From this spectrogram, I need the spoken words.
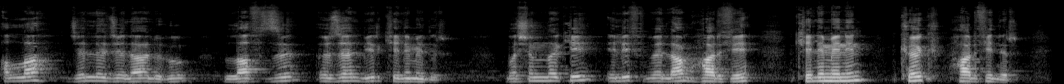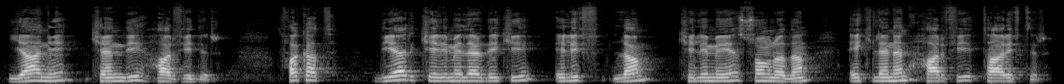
Allah Celle Celaluhu lafzı özel bir kelimedir. Başındaki elif ve lam harfi kelimenin kök harfidir. Yani kendi harfidir. Fakat diğer kelimelerdeki elif, lam kelimeye sonradan eklenen harfi tariftir.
